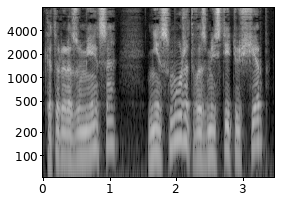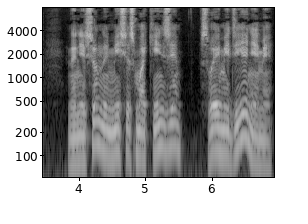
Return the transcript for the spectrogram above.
которая, разумеется, не сможет возместить ущерб, нанесенный миссис Маккензи своими деяниями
